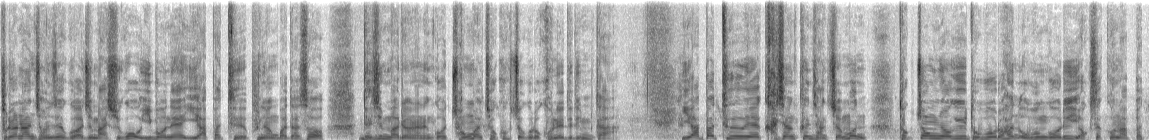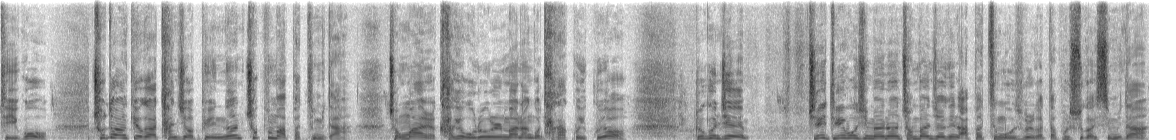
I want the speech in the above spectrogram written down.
불안한 전세 구하지 마시고 이번에 이 아파트 분양받아서 내 집 마련하는 것 정말 적극적으로 권해드립니다. 이 아파트의 가장 큰 장점은 덕정역이 도보로 한 5분 거리 역세권 아파트이고 초등학교가 단지 옆에 있는 초품 아파트입니다. 정말 가격 오를 만한 거 다 갖고 있고요. 그리고 이제 제 뒤에 보시면은 전반적인 아파트 모습을 갖다 볼 수가 있습니다.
